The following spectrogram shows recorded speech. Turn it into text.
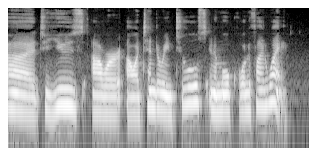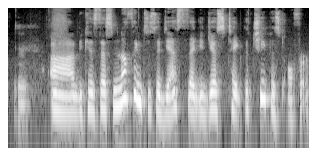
uh, to use our, our tendering tools in a more qualified way. Mm. because there's nothing to suggest that you just take the cheapest offer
